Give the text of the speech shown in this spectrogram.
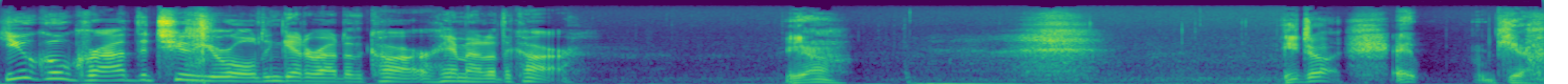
You go grab the two year old and get her out of the car, him out of the car. Yeah. You don't it, yeah.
